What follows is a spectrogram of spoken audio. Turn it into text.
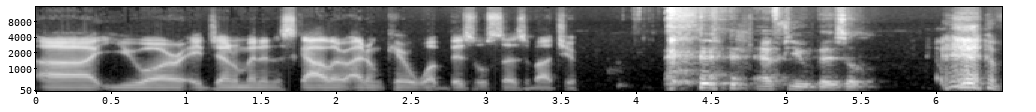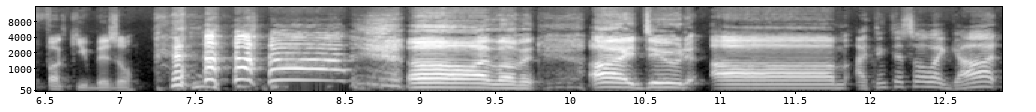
Uh, you are a gentleman and a scholar. I don't care what Bizzle says about you. F you, Bizzle. Fuck you, Bizzle. oh, I love it. All right, dude. Um, I think that's all I got.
